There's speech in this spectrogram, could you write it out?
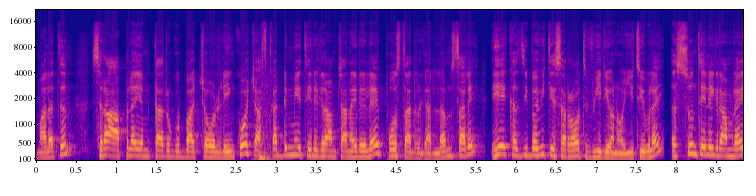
ማለትም ስራ apply የምታደርጉባቸውን link ኦች አስቀድሜ ቴሌግራም ቻናል ላይ post አድርጋለሁ። ለምሳሌ ይሄ ከዚህ በፊት የሰራሁት ቪዲዮ ነው ዩቲዩብ ላይ። እሱን ቴሌግራም ላይ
